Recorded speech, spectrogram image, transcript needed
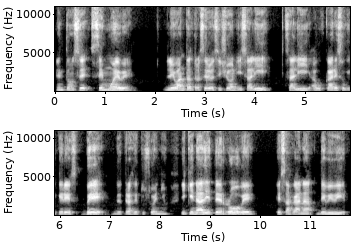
entonces se mueve, levanta el trasero del sillón y salí, salí a buscar eso que querés, ve detrás de tu sueño y que nadie te robe esas ganas de vivir.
